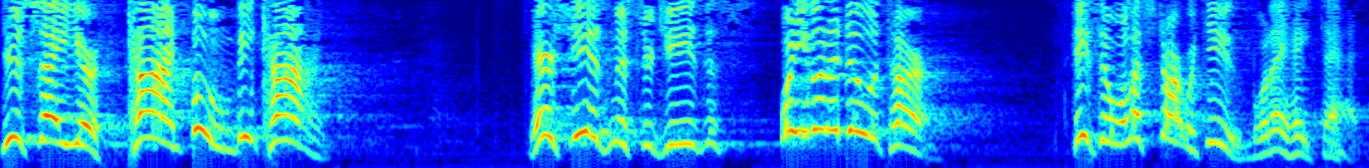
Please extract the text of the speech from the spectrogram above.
You say you're kind, boom, be kind. There she is, Mr. Jesus. What are you going to do with her? He said, well, let's start with you. Boy, they hate that.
